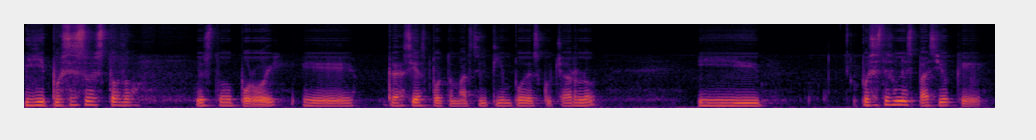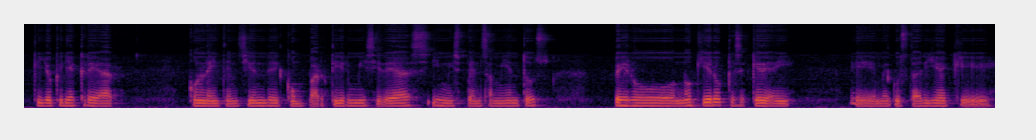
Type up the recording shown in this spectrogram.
Y pues eso es todo. Es todo por hoy. Eh, Gracias por tomarse el tiempo de escucharlo. Y pues este es un espacio que, yo quería crear con la intención de compartir mis ideas y mis pensamientos, pero no quiero que se quede ahí. Eh, me gustaría que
